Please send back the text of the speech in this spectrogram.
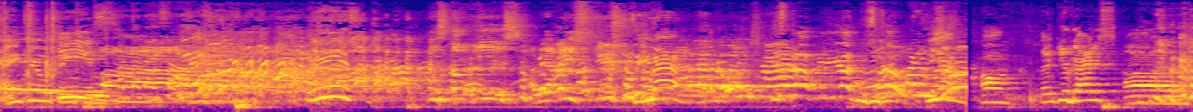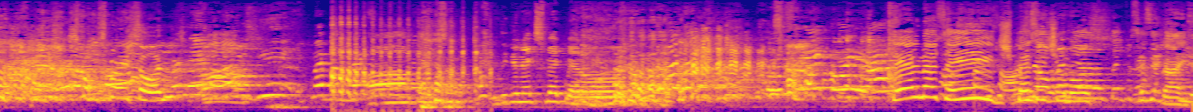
Thank you, thank you. Please! Sige na! Iyan. Um, thank you guys. Uh, Spokesperson! uh, hindi ko na-expect pero Tell message! Message mo, boss! Thank you so much guys.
